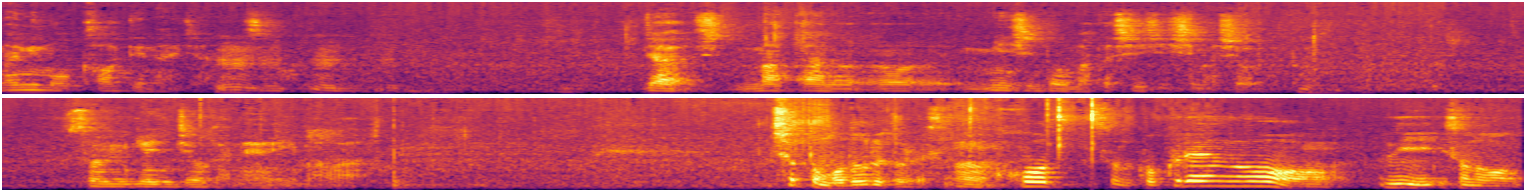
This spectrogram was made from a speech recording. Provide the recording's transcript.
何も変わってないじゃないですか、じゃあ、しまあ、あの民進党をまた支持しましょう。よと、そういう現状がね今はちょっと戻るとですね、うん。ここその国連をにその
